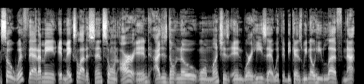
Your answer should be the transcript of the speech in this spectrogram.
So with that, I mean, it makes a lot of sense on our end. I just don't know on Munch's end where he's at with it because we know he left not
